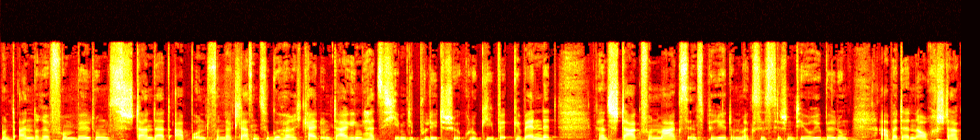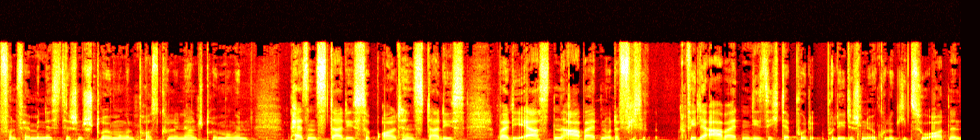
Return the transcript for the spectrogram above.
und andere vom Bildungsstandard ab und von der Klassenzugehörigkeit und dagegen hat sich eben die politische Ökologie gewendet, ganz stark von Marx inspiriert und marxistischen Theoriebildung, aber dann auch stark von feministischen Strömungen, postkolonialen Strömungen, Peasant Studies, Subaltern Studies, weil die ersten Arbeiten oder viel, viele Arbeiten, die sich der politischen Ökologie zuordnen,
